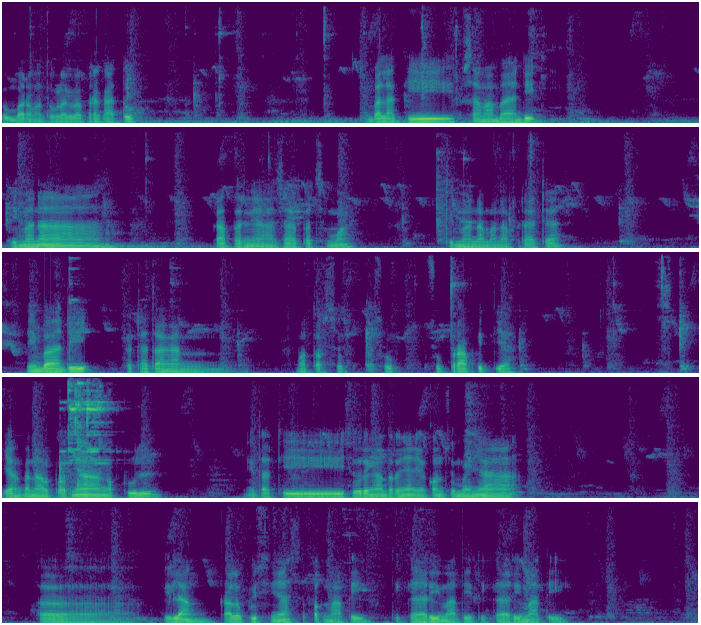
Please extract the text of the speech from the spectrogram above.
Assalamualaikum warahmatullahi wabarakatuh. Kembali lagi bersama Mbak Andi. Gimana kabarnya sahabat semua? Di mana-mana berada? Ini Mbak Andi kedatangan motor sub, sub, Suprafit ya. Yang kenal potnya ngebul. Ini tadi sore nganternya ya konsumennya eh, bilang kalau businya cepat mati tiga hari mati tiga hari mati.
